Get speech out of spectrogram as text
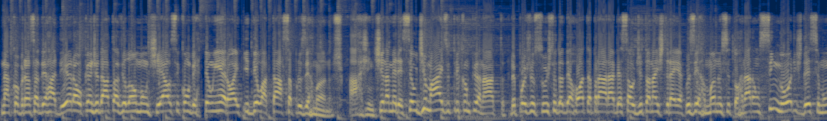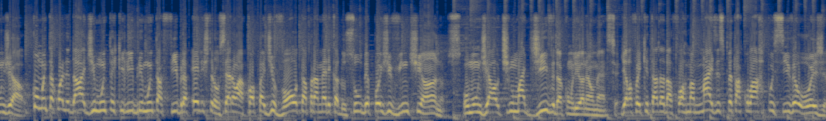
Na cobrança derradeira, o candidato a vilão Montiel se converteu em herói e deu a taça para os hermanos. A Argentina mereceu demais o tricampeonato. Depois do susto da derrota para a Arábia Saudita na estreia, os hermanos se tornaram senhores desse mundial Mundial. Com muita qualidade, muito equilíbrio e muita fibra, eles trouxeram a Copa de volta para a América do Sul depois de 20 anos. O Mundial tinha uma dívida com Lionel Messi e ela foi quitada da forma mais espetacular possível hoje.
